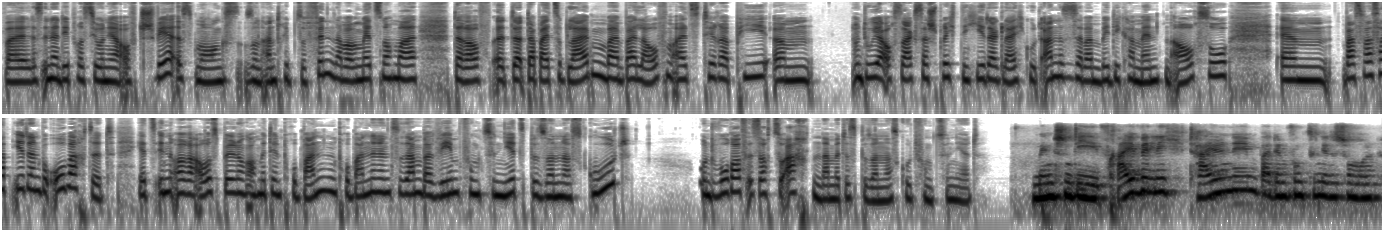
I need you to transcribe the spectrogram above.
weil das in der Depression ja oft schwer ist, morgens so einen Antrieb zu finden. Aber um jetzt nochmal darauf, äh, dabei zu bleiben, bei, bei Laufen als Therapie, ähm, und du ja auch sagst, das spricht nicht jeder gleich gut an. Das ist ja bei Medikamenten auch so. Ähm, was, was habt ihr denn beobachtet jetzt in eurer Ausbildung auch mit den Probanden, Probandinnen zusammen? Bei wem funktioniert es besonders gut? Und worauf ist auch zu achten, damit es besonders gut funktioniert? Menschen, die freiwillig teilnehmen, bei denen funktioniert es schon mal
